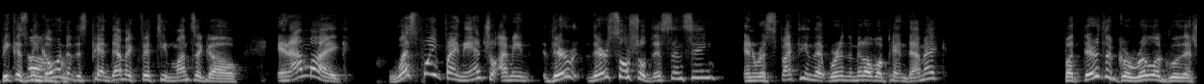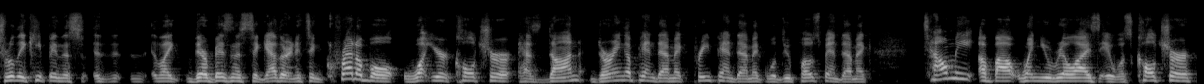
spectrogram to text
Because we um, go into this pandemic 15 months ago and i'm like WestPoint financial i mean they're they're social distancing and respecting that we're in the middle of a pandemic but they're the gorilla glue that's really keeping this like their business together. And it's incredible what your culture has done during a pandemic pre-pandemic we'll do post-pandemic tell me about when you realized it was culture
